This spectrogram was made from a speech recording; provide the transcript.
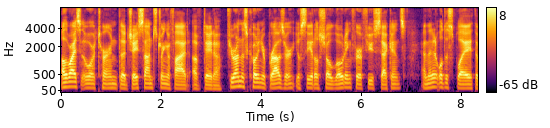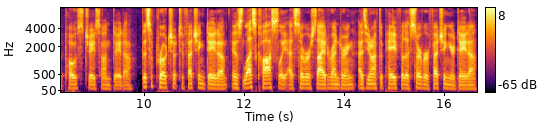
Otherwise, it will return the JSON stringified of data. If you run this code in your browser, you'll see it'll show loading for a few seconds, and then it will display the post JSON data. This approach to fetching data is less costly as server-side rendering as you don't have to pay for the server fetching your data,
